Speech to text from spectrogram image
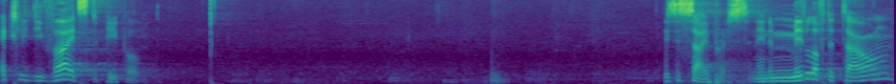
actually divides the people. This is Cyprus, and in the middle of the town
